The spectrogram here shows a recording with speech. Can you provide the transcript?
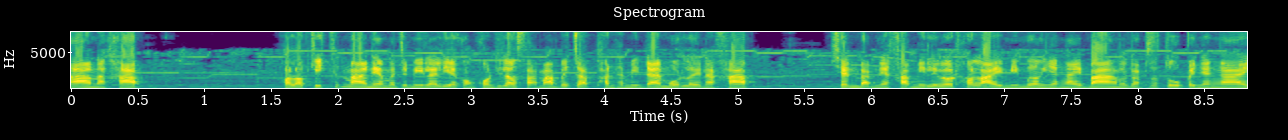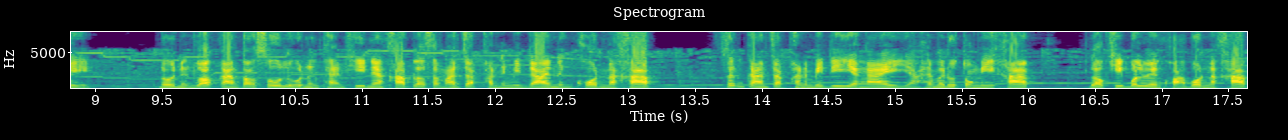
ล่างนะครับ พอเราคลิกขึ้นมาเนี่ยมันจะมีรายละเอียดของคนที่เราสามารถไปจับพันธมิตรได้หมดเลยนะครับ เช่นแบบเนี้ยครับมีเลเวลเท่าไหร่มีเมืองยังไงบ้างระดับศัตรูเป็นยังไง โดยหนึ่งรอบการต่อสู้หรือว่าหนึ่งแผนที่เนี่ยครับเราสามารถจับพันธมิตรได้หนึ่งคนนะครับซึ่งการจับพันธมิตรดียังไง อยากให้มาดูตรงนี้ครับเราคลิกบริเวณขวาบนนะครับ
